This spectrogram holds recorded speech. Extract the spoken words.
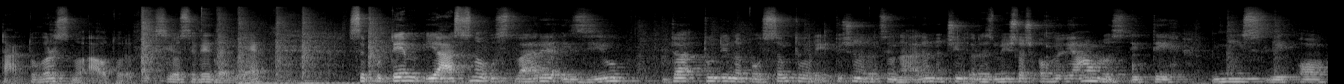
tak, to vrstno autorefleksijo, seveda je, se potem jasno ustvarja izziv, da tudi na povsem teoretično, racionalen način razmišljaš o veljavnosti teh misli, o uh,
